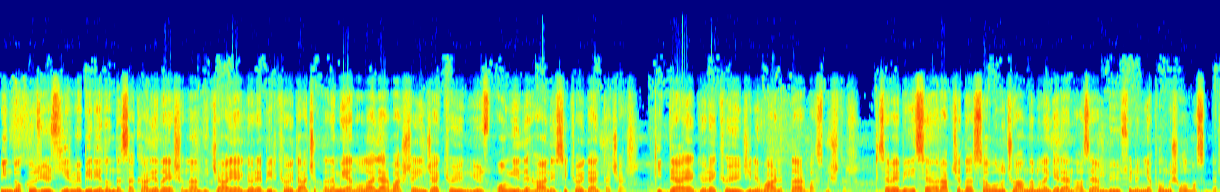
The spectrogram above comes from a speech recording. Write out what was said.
1921 yılında Sakarya'da yaşanan hikayeye göre bir köyde açıklanamayan olaylar başlayınca köyün 117 hanesi köyden kaçar. İddiaya göre köyü cini varlıklar basmıştır. Sebebi ise Arapçada savunucu anlamına gelen azem büyüsünün yapılmış olmasıdır.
